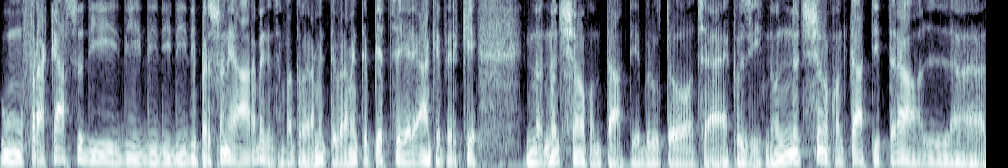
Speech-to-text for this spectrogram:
un fracasso di, di- di- di- persone arabe che ci hanno fatto veramente, veramente piacere, anche perché no- non ci sono contatti, è brutto, cioè è così, non, non ci sono contatti tra la-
